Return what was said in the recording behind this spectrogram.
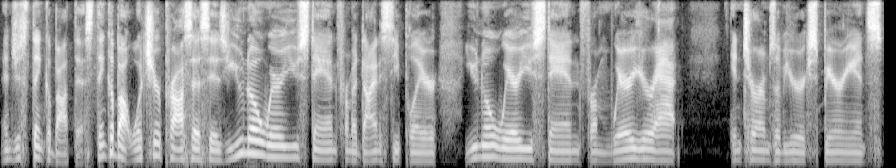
and just think about this. Think about what your process is. You know where you stand from a dynasty player. You know where you stand from where you're at in terms of your experience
